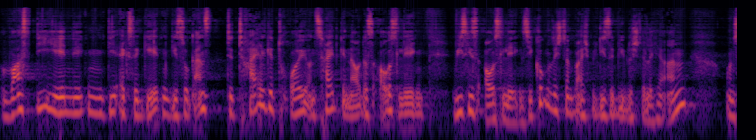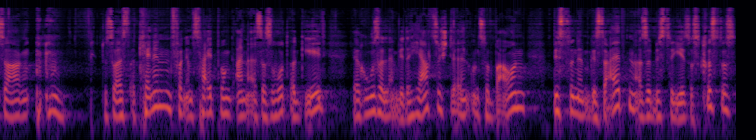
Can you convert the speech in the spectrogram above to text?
was diejenigen, die Exegeten, die so ganz detailgetreu und zeitgenau das auslegen, wie sie es auslegen. Sie gucken sich zum Beispiel diese Bibelstelle hier an und sagen, du sollst erkennen von dem Zeitpunkt an, als das Wort ergeht, Jerusalem wiederherzustellen und zu bauen, bis zu einem Gesalbten, also bis zu Jesus Christus,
